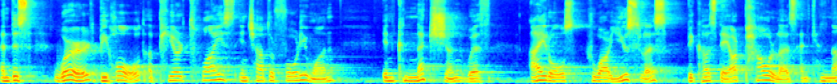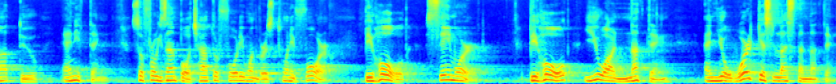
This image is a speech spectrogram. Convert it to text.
And this word, behold, appeared twice in chapter 41 in connection with idols who are useless because they are powerless and cannot do anything. So, for example, chapter 41, verse 24 Behold, same word. Behold, you are nothing, and your work is less than nothing.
